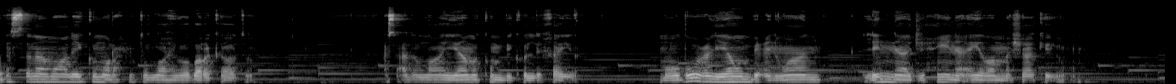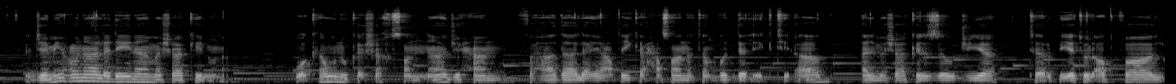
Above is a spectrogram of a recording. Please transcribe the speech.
السلام عليكم ورحمة الله وبركاته. أسعد الله أيامكم بكل خير. موضوع اليوم بعنوان للناجحين أيضا مشاكلهم. جميعنا لدينا مشاكلنا وكونك شخصا ناجحا فهذا لا يعطيك حصانة ضد الاكتئاب المشاكل الزوجية تربية الأطفال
